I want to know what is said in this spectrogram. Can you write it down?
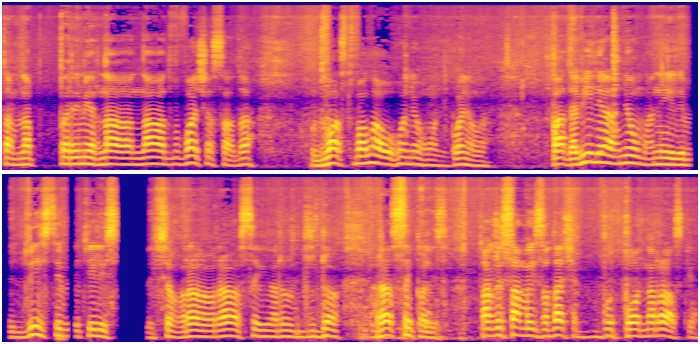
там, например, на, на два часа, да, два ствола огонь, огонь, поняла? Подавили огнем, они или 200, блядь, или все, рассыпались. Так же самое и задача по одноразке.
